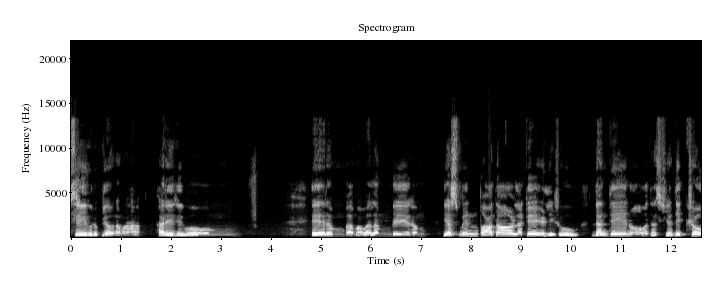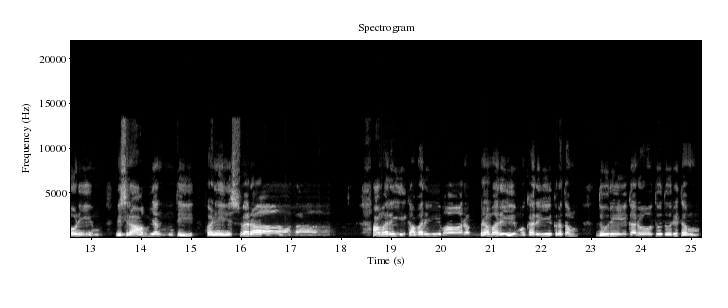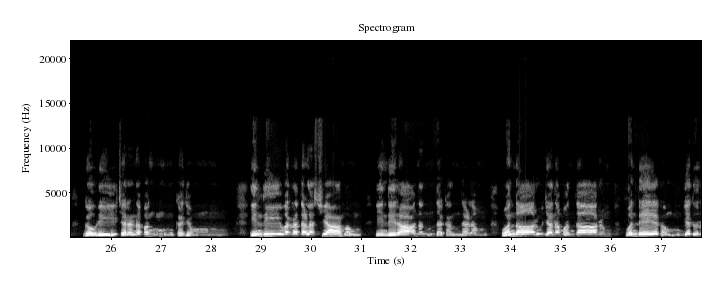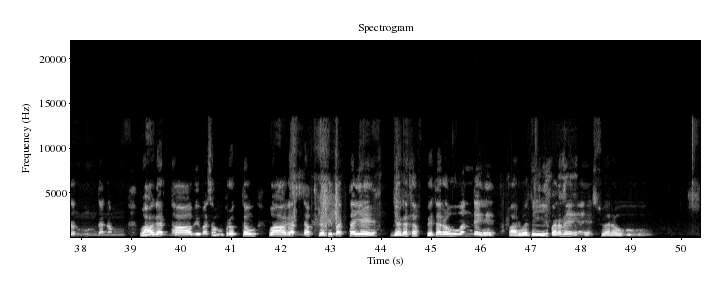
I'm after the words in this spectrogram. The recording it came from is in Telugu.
శ్రీ గురుభ్యో నమ. హరి ఓం. ఏరంబమవలంబేహం యస్మిన్ పాతాళకేళిషు దంతేనో దశ్యతి క్షోణీం విశ్రామ్యంతి ఫణీశ్వరా. అమరీ కమరీ ముఖరీకృతం దూరీకరోతు దురితం గౌరీ చరణ పంకజం ఇందీవరదళశ్యామం ఇందిరానందకందళం వందారు జనమందారం వందేహం యదునందనం. వాగర్ధావివ సంపృక్తౌ వాగర్ధ ప్రతిపత్తయే జగత పితరౌ వందే పార్వతీ పరమేశ్వరౌ.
